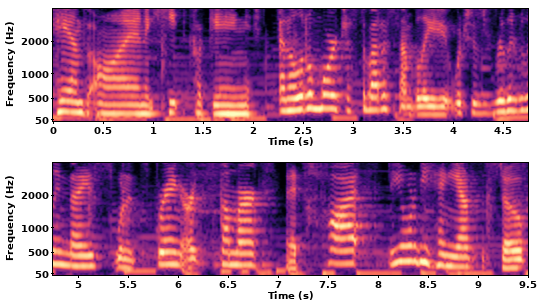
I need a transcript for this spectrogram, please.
hands on heat cooking and a little more just about assembly, which is really, really nice when it's spring or it's summer and it's hot and you don't want to be hanging out at the stove,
